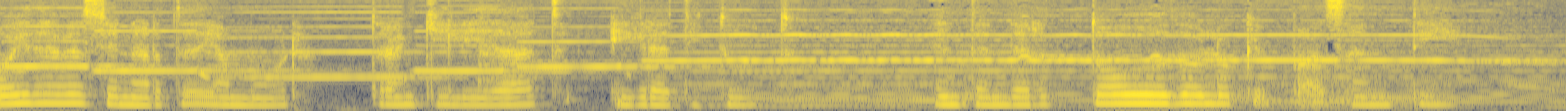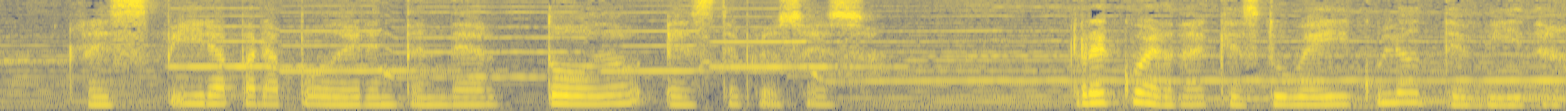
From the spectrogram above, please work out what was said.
Hoy debes llenarte de amor, tranquilidad y gratitud. Entender todo lo que pasa en ti. Respira para poder entender todo este proceso. Recuerda que es tu vehículo de vida.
